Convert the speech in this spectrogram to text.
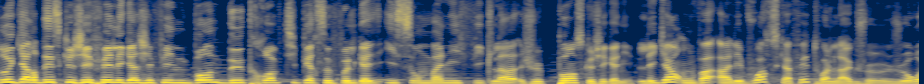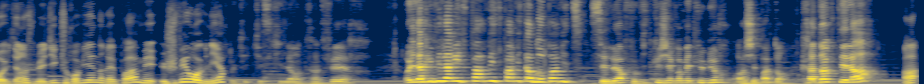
regardez ce que j'ai fait, les gars. J'ai fait une bande de trois petits persos Fall Guys. Ils sont magnifiques là. Je pense que j'ai gagné. Les gars, on va aller voir ce qu'a fait Toine Lag. Je, je reviens. Je lui ai dit que je reviendrai pas, mais je vais revenir. Ok, qu'est-ce qu'il est en train de faire? Oh, il arrive, il arrive, pars vite, pars vite, Arnaud, pars vite C'est l'heure, faut vite que j'y remette le mur. Oh, j'ai pas le temps. Cradoc, t'es là? Ah,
